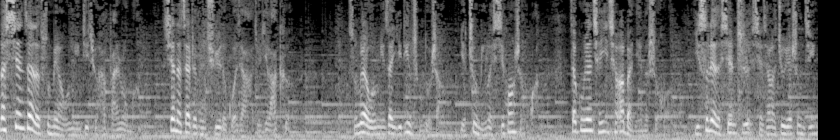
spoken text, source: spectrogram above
那现在的苏美尔文明地区还繁荣吗？现在在这片区域的国家就伊拉克。苏美尔文明在一定程度上也证明了西方神话。在公元前一千二百年的时候，以色列的先知写下了旧约圣经，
